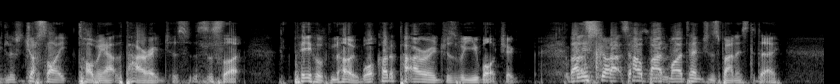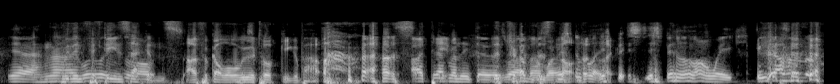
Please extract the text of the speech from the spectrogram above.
oh, he looks just like Tommy out of the Power Rangers. It's just like, Peel, no. What kind of Power Rangers were you watching? That's that's how bad my attention span is today. yeah, no, Within 15 it's a lot. seconds, I forgot what we were talking about. I definitely do The as Drumm don't does worry. not It's, look been, like- it's, it's been a long week. He doesn't look.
